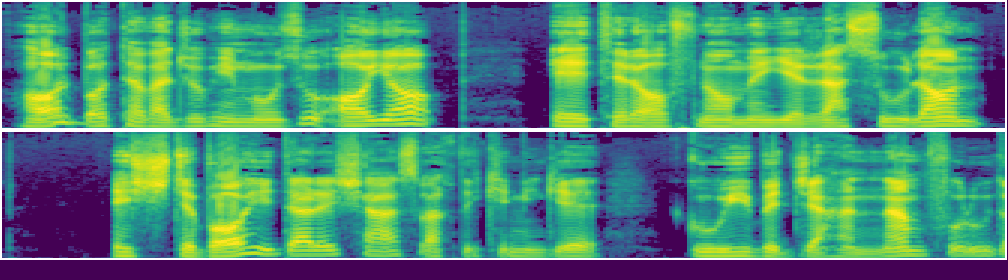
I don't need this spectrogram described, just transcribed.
حال با توجه به این موضوع آیا اعترافنامه رسولان اشتباهی درش هست وقتی که میگه گویی به جهنم فرود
